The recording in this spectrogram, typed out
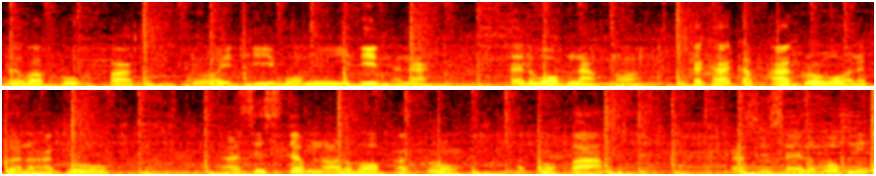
หรือว่าปลูกพักโดยที่บ่มีดินหั้นนะแต่ระบบน้ำเนาะคล้ายๆกับอาโกรนะเพื่อนอาโกรซิสเต็มเนาะระบบอาโกรอาโกรฟาร์มก็สิใช้ระบบนี้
